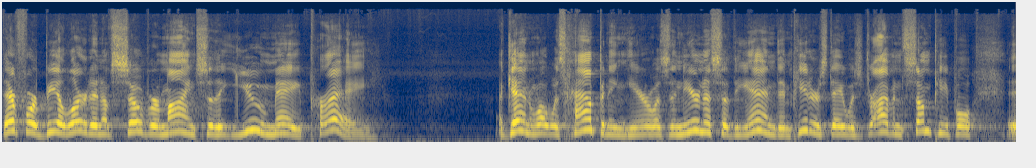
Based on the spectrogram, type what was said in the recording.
Therefore, be alert and of sober mind so that you may pray. Again, what was happening here was the nearness of the end in Peter's day was driving some people eh,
